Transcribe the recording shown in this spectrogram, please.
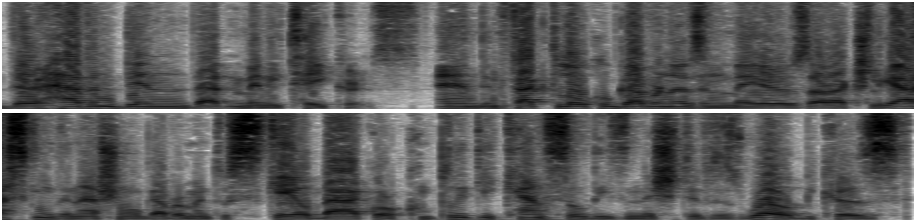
there haven't been that many takers. And in fact, local governors and mayors are actually asking the national government to scale back or completely cancel these initiatives as well because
